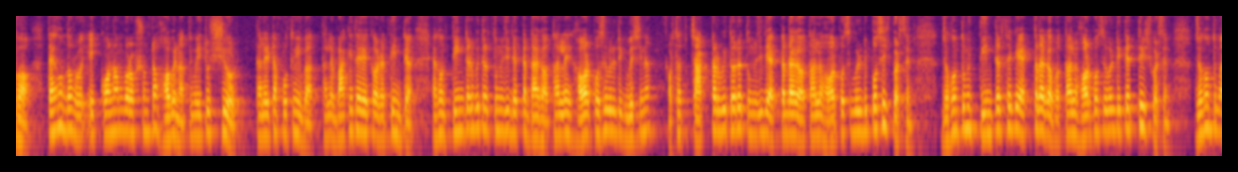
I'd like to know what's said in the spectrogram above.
গ। তা এখন ধরো এই ক নম্বর অপশনটা হবে না, তুমি একটু শিওর তাহলে এটা প্রথমেই বাদ। তাহলে বাকি থাকে কয়টা? তিনটা। এখন তিনটার ভিতরে তুমি যদি একটা দাগাও, তাহলে হওয়ার পসিবিলিটি বেশি না? অর্থাৎ চারটার ভিতরে তুমি যদি একটা দাগাও, তাহলে হওয়ার পসিবিলিটি পঁচিশ পার্সেন্ট যখন তুমি তিনটার থেকে একটা দাগাবো, তাহলে হওয়ার পসিবিলিটি তেত্রিশ পার্সেন্ট যখন তুমি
